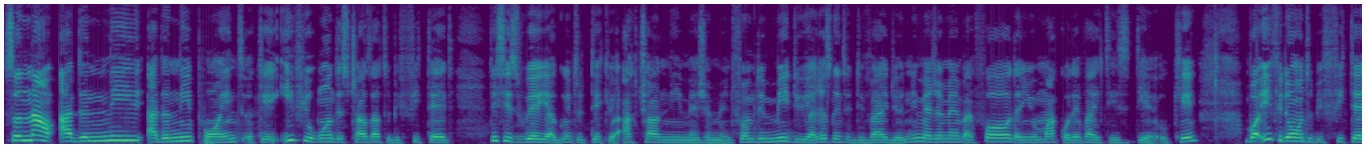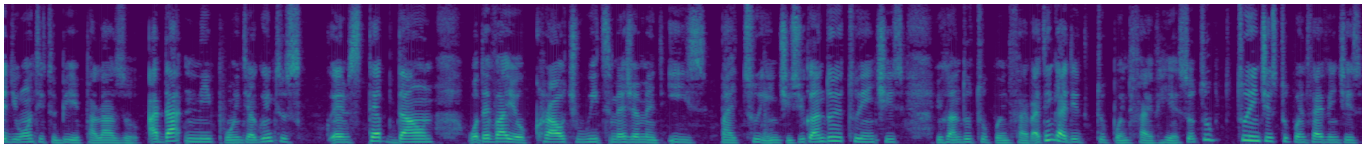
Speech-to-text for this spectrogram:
So now at the knee at the knee point, okay, if you want this trouser to be fitted, this is where you are going to take your actual knee measurement. From the middle, you are just going to divide your knee measurement by four, then you mark whatever it is there, okay. But if you don't want to be fitted, you want it to be a palazzo. At that knee point, you are going to um, step down whatever your crouch width measurement is by two inches. You can do two inches, you can do 2.5. I think I did 2.5 here. So two, two inches, 2.5 inches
